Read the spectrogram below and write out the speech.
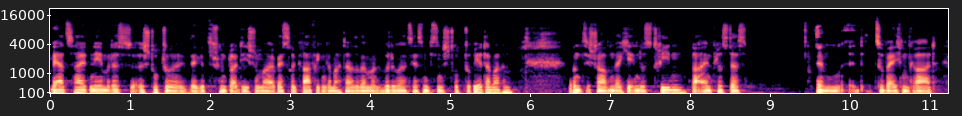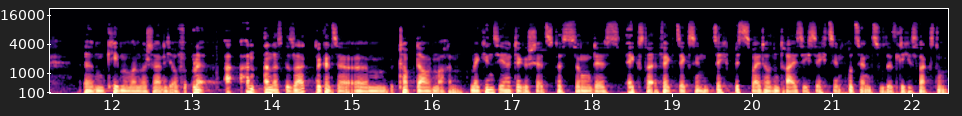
mehr Zeit nehme, das strukturiert, da gibt es schon Leute, die schon mal bessere Grafiken gemacht haben. Also wenn man, würde man es jetzt ein bisschen strukturierter machen und sie schauen, welche Industrien beeinflusst das, ähm, zu welchem Grad ähm, käme man wahrscheinlich auf, oder an, anders gesagt, wir können es ja ähm, top-down machen. McKinsey hat ja geschätzt, dass der Extra-Effekt 16, bis 2030 16 Prozent zusätzliches Wachstum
